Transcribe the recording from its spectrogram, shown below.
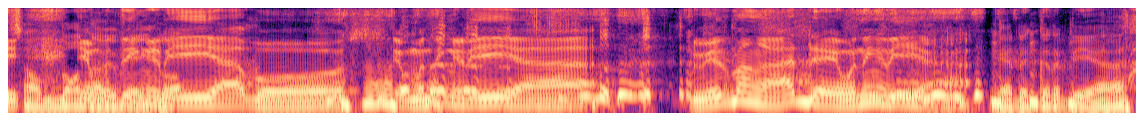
Sombong yang tapi penting bego. ria bos. Yang penting ria. Duit mah nggak ada, yang penting ria. Enggak denger dia.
